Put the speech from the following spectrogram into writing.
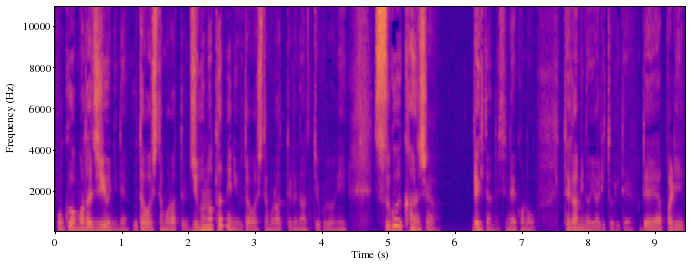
僕はまだ自由にね歌わせてもらってる自分のために歌わせてもらってるなっていうことにすごい感謝できたんですよねこの手紙のやり取りで。でやっぱり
